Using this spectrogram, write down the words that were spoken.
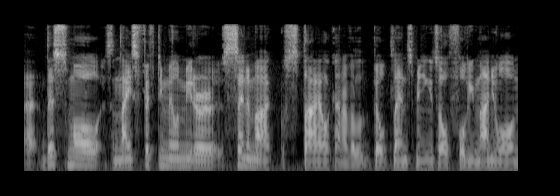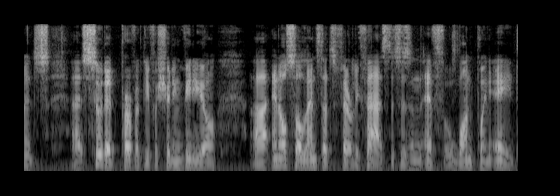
uh, this small, it's a nice 50 millimeter cinema style kind of a built lens, meaning it's all fully manual and it's uh, suited perfectly for shooting video. Uh, and also a lens that's fairly fast. This is an f1.8.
